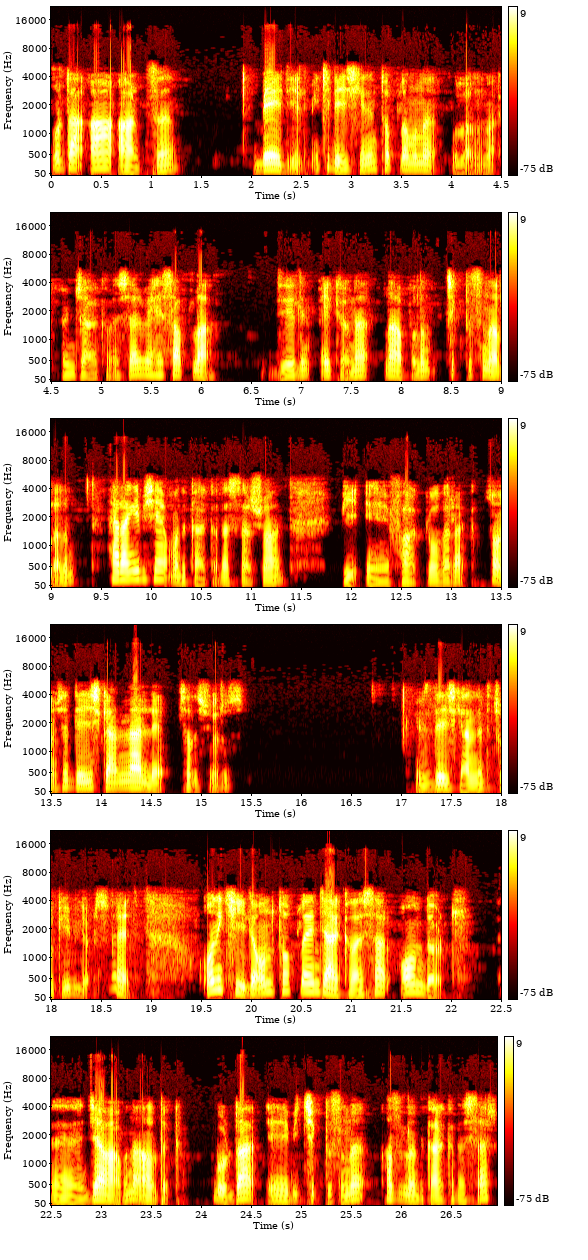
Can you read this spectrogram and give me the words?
Burada A artı B diyelim. İki değişkenin toplamını bulalım önce arkadaşlar ve hesapla diyelim. Ekrana ne yapalım? Çıktısını alalım. Herhangi bir şey yapmadık arkadaşlar şu an. Bir e, farklı olarak. Sonuçta değişkenlerle çalışıyoruz. E, biz değişkenleri çok iyi biliyoruz. Evet. 12 ile onu toplayınca arkadaşlar 14 e, cevabını aldık. Burada e, bir çıktısını hazırladık arkadaşlar.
